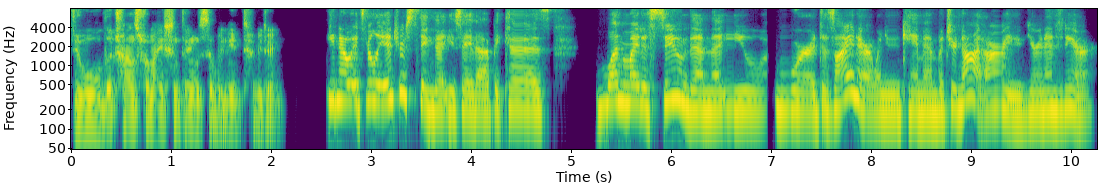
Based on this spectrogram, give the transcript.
do all the transformation things that we need to be doing. You know, it's really interesting that you say that because one might assume then that you were a designer when you came in, but you're not, are you? You're an engineer.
